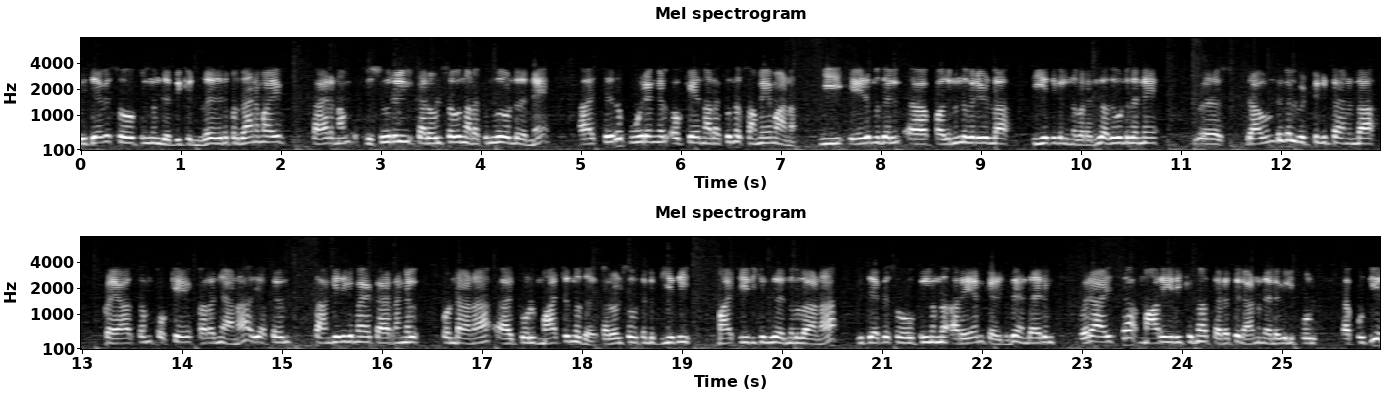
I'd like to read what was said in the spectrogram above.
വിദ്യാഭ്യാസ വകുപ്പിൽ നിന്ന് ലഭിക്കുന്നത്. ഇതിന് പ്രധാനമായും കാരണം തൃശ്ശൂരിൽ കലോത്സവം നടക്കുന്നത് കൊണ്ട് തന്നെ ചെറു പൂരങ്ങൾ ഒക്കെ നടക്കുന്ന സമയമാണ് ഈ ഏഴ് മുതൽ പതിനൊന്ന് വരെയുള്ള തീയതികൾ എന്ന് പറയുന്നത്. അതുകൊണ്ട് തന്നെ ഗ്രൗണ്ടുകൾ വിട്ടുകിട്ടാനുള്ള പ്രയാസം ഒക്കെ പറഞ്ഞാണ് അത്തരം സാങ്കേതികമായ കാരണങ്ങൾ കൊണ്ടാണ് ഇപ്പോൾ മാറ്റുന്നത്. കലോത്സവത്തിന്റെ തീയതി മാറ്റിയിരിക്കുന്നത് എന്നുള്ളതാണ് വിദ്യാഭ്യാസ വകുപ്പിൽ നിന്ന് അറിയാൻ കഴിഞ്ഞത്. എന്തായാലും ഒരാഴ്ച മാറിയിരിക്കുന്ന തരത്തിലാണ് നിലവിൽ ഇപ്പോൾ പുതിയ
